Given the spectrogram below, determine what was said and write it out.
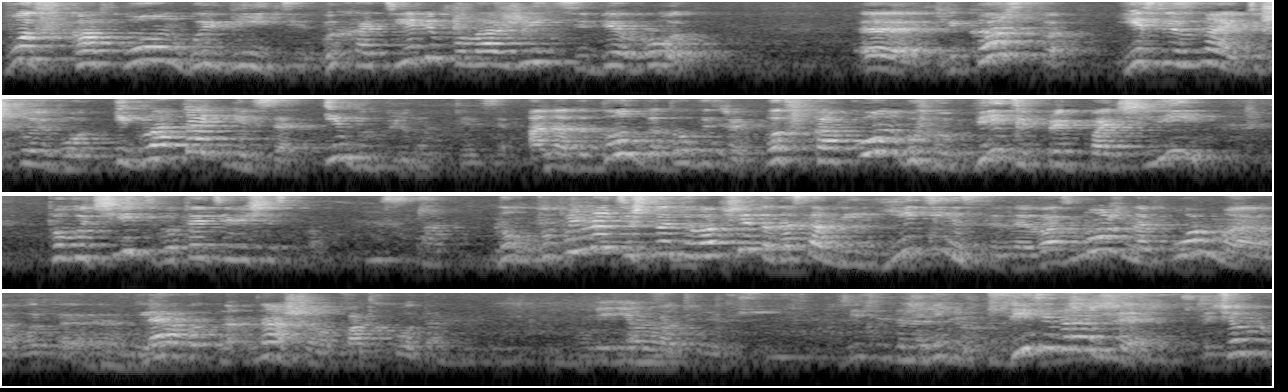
вот в каком бы виде вы хотели положить себе в рот э, лекарство, если знаете, что его и глотать нельзя, и выплюнуть нельзя, а надо долго-долго держать. Вот в каком бы вы виде предпочли получить вот эти вещества? Ну, вы понимаете, что это вообще-то на самом деле единственная возможная форма вот, э, для вот нашего подхода. Вот. Дети дрожжи. Причем,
